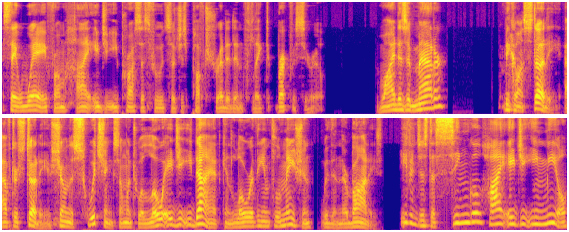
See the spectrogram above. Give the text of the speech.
stay away from high AGE processed foods such as puffed, shredded, and flaked breakfast cereal. Why does it matter? Because study after study has shown that switching someone to a low AGE diet can lower the inflammation within their bodies. Even just a single high AGE meal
